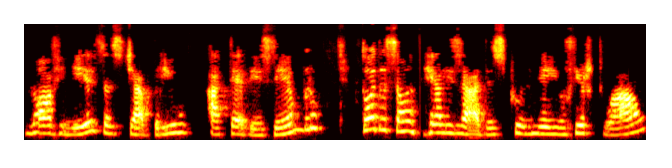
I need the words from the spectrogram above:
nove mesas, de abril até dezembro. Todas são realizadas por meio virtual,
